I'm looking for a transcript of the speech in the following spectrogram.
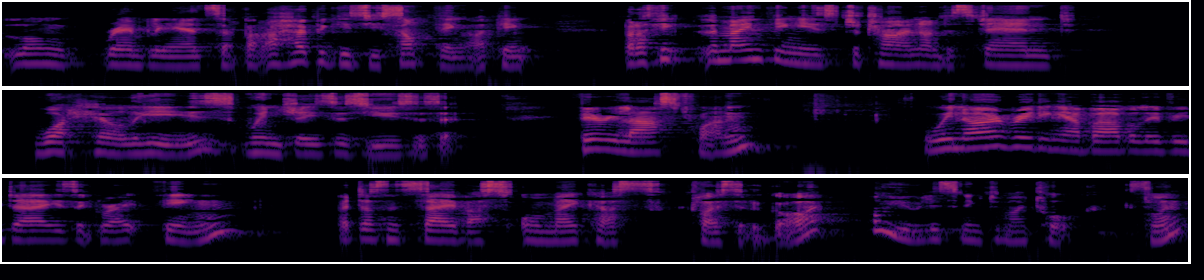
long, rambly answer, but I hope it gives you something, I think. But I think the main thing is to try and understand what hell is when Jesus uses it. Very last one. We know reading our Bible every day is a great thing, but doesn't save us or make us closer to God. Oh, you're listening to my talk. Excellent.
